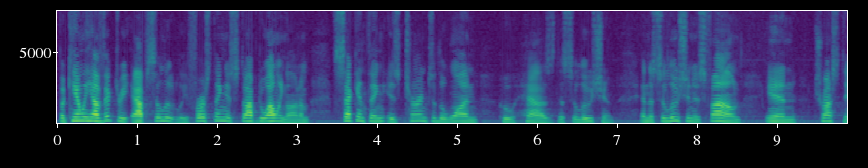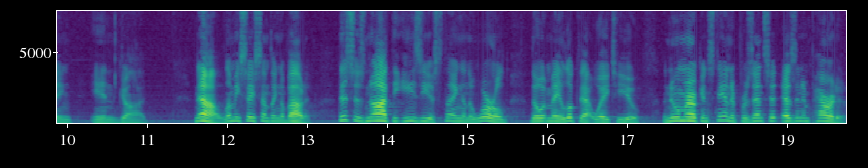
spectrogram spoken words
But can we have victory? Absolutely. First thing is stop dwelling on them. Second thing is turn to the one who has the solution. And the solution is found in trusting in God. Now, let me say something about it. This is not the easiest thing in the world, though it may look that way to you. The New American Standard presents it as an imperative.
